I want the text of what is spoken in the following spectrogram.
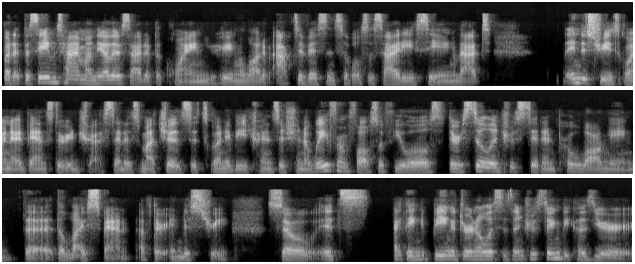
But at the same time, on the other side of the coin, you're hearing a lot of activists in civil society saying that industry is going to advance their interest. And as much as it's going to be transition away from fossil fuels, they're still interested in prolonging the, the lifespan of their industry. So it's I think being a journalist is interesting because you're,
